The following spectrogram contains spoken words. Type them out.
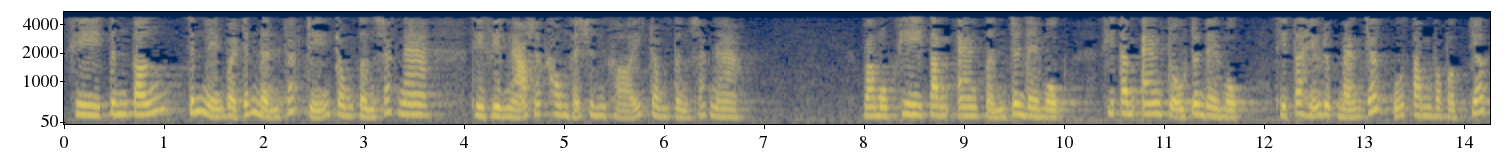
Khi tinh tấn, chánh niệm và chánh định phát triển trong từng sát na thì phiền não sẽ không thể sinh khởi trong từng sát na. Và một khi tâm an tịnh trên đề mục, khi tâm an trụ trên đề mục, thì ta hiểu được bản chất của tâm và vật chất.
